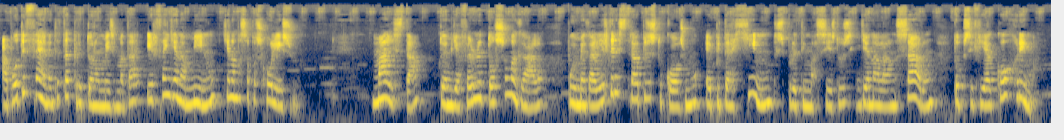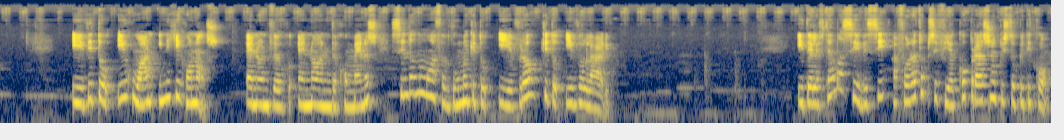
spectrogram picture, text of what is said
Από ό,τι φαίνεται, τα κρυπτονομίσματα ήρθαν για να μείνουν και να μας απασχολήσουν. Μάλιστα, το ενδιαφέρον είναι τόσο μεγάλο που οι μεγαλύτερες τράπεζες του κόσμου επιταχύνουν τις προετοιμασίες τους για να λανσάρουν το ψηφιακό χρήμα. Ήδη το E1 είναι γεγονός ενώ, ενώ ενδεχομένω σύντομα θα δούμε και το ευρώ και το e-δολάριο. Η τελευταία μας είδηση αφορά το ψηφιακό πράσινο πιστοποιητικό.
